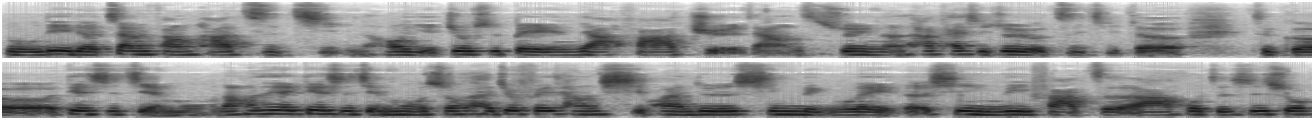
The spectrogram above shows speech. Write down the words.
努力的绽放他自己，然后也就是被人家发掘这样子。所以呢，他开始就有自己的这个电视节目。然后那些电视节目的时候，他就非常喜欢就是心灵类的吸引力法则啊，或者是说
